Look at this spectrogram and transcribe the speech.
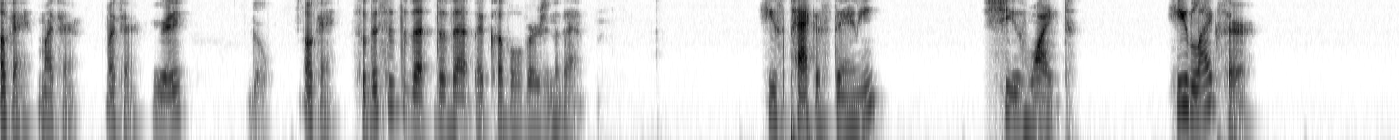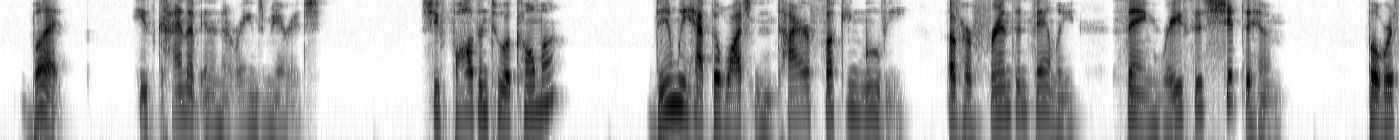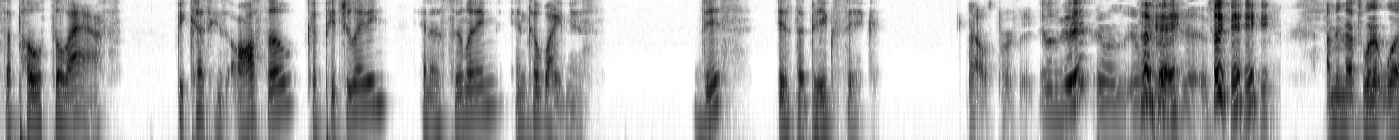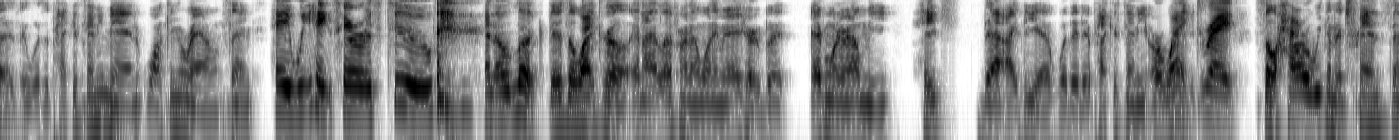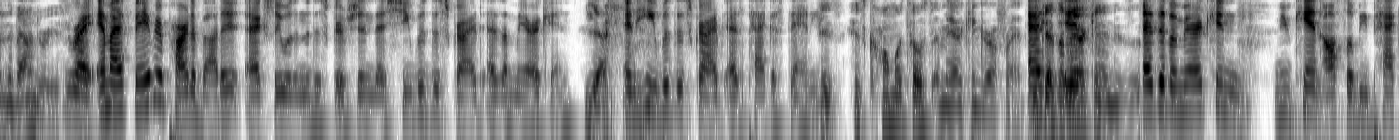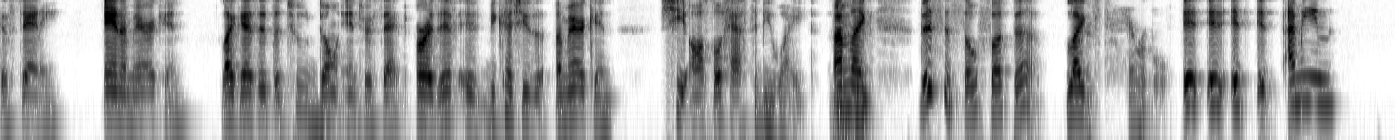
Okay, my turn. My turn. You ready? Go. Okay, so this is the the, the that that couple version of that. He's Pakistani. She's white. He likes her. But he's kind of in an arranged marriage. She falls into a coma. Then we have to watch an entire fucking movie of her friends and family saying racist shit to him. But we're supposed to laugh because he's also capitulating and assimilating into whiteness. This is the big sick. That was perfect. It was good? It was, it was Okay. really good. Okay. I mean, that's what it was. It was a Pakistani man walking around saying, Hey, we hate terrorists too. and oh, look, there's a white girl and I love her and I want to marry her, but everyone around me hates that idea, whether they're Pakistani or white. Right. So how are we going to transcend the boundaries? Right. And my favorite part about it actually was in the description that she was described as American Yes. and he was described as Pakistani. his his comatose American girlfriend As because if- American is just, as if American, you can't also be Pakistani and American. Like as if the two don't intersect, or as if it, because she's American, she also has to be white. I'm Mhm. like, this is so fucked up. Like it's terrible. it, it, it, it. I mean,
